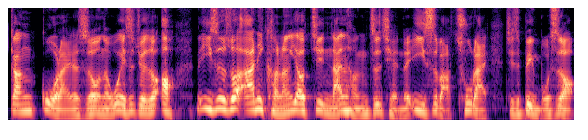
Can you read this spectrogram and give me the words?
刚过来的时候呢，我也是觉得说，哦，那意思是说啊，你可能要进南横之前的意思吧？出来其实并不是哦，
